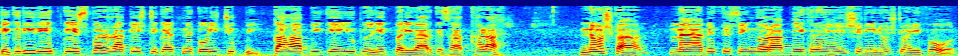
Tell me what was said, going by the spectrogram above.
टिकरी रेप केस पर राकेश टिकैत ने तोड़ी चुप्पी, कहा बीकेयू पीड़ित परिवार के साथ खड़ा है। नमस्कार, मैं आदित्य सिंह और आप देख रहे हैं Shri News twenty four,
